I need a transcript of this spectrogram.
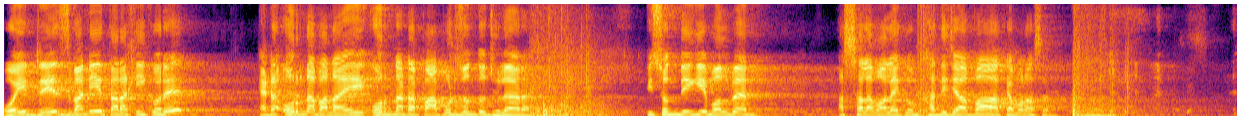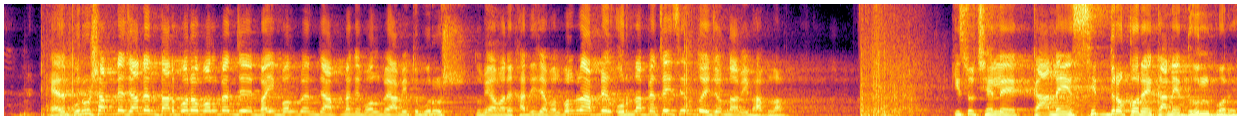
ওই ড্রেস বানিয়ে তারা কি করে? একটা ওড়না বানায়, এই ওড়নাটা পা পর্যন্ত ঝুলায় রাখে। পিছন দিয়ে গিয়ে বলবেন, আসসালামু আলাইকুম, খাদিজা আপা, কেমন আছেন? হ্যাঁ পুরুষ আপনি জানেন তারপরে বলবেন যে, ভাই, বলবেন যে, আপনাকে বলবে, আমি তো পুরুষ, তুমি আমার খাদিজা বল বলবেন, আপনি ওড়না পেঁচাইছেন তো এই জন্য আমি ভাবলাম। কিছু ছেলে কানে ছিদ্র করে, কানে ধুল পরে।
